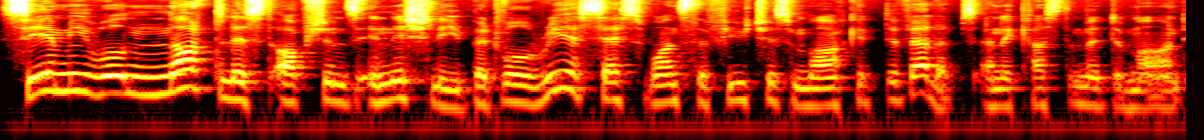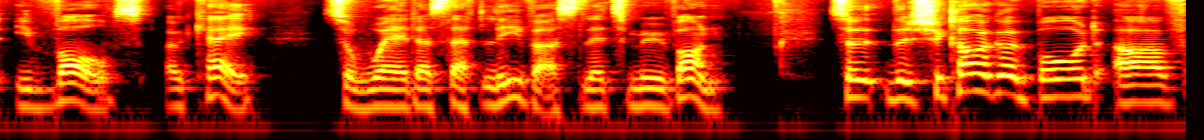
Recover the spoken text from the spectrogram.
CME will not list options initially, but will reassess once the futures market develops and a customer demand evolves. Okay, so where does that leave us? Let's move on. So the Chicago Board of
